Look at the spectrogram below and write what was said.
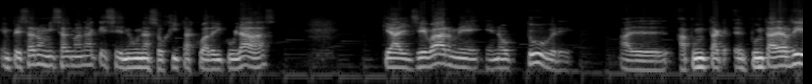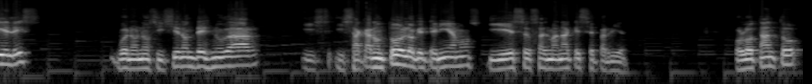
Empezaron mis almanaques en unas hojitas cuadriculadas que al llevarme en octubre a Punta, eh, Punta de Rieles, bueno, nos hicieron desnudar y, sacaron todo lo que teníamos y esos almanaques se perdieron. Por lo tanto,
